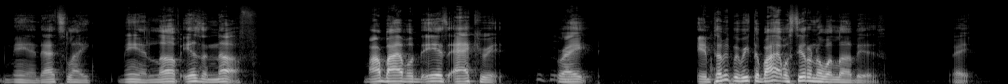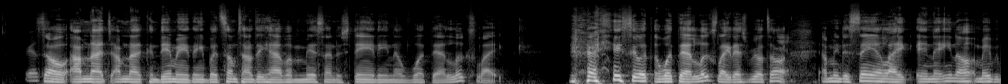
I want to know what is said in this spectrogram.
man, that's like, man, love is enough. My Bible is accurate, right? And some people read the Bible still don't know what love is, right? Real So I'm not I'm not condemning anything, but sometimes they have a misunderstanding of what that looks like. So what, what that looks like, that's real talk. I mean, the saying like, and you know, maybe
